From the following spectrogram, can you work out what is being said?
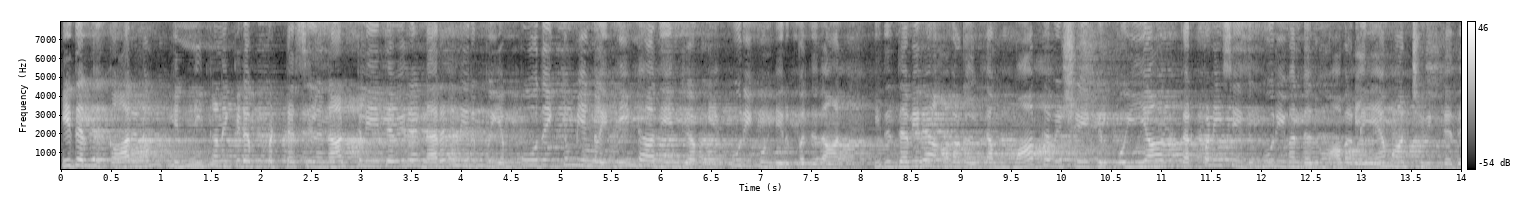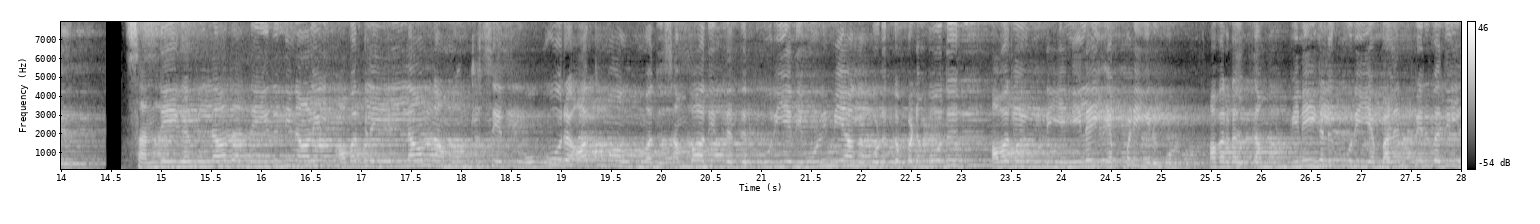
இதற்கு காரணம் எண்ணி கணக்கிடப்பட்ட சில நாட்களே தவிர நரக நெருப்பு எப்போதைக்கும் எங்களை தீண்டாது என்று அவர்கள் கூறிக்கொண்டிருப்பதுதான். இது தவிர அவர்கள் தம் மார்க்க விஷயத்தில் பொய்யாக கற்பனை செய்து கூறி வந்ததும் அவர்களை ஏமாற்றிவிட்டது. சந்தேகமில்லாத அந்த இறுதி நாளில் அவர்களை எல்லாம் நாம் ஒன்று சேர்த்து ஒவ்வொரு ஆத்மாவுக்கும் அது சம்பாதித்ததற்குரியதை முழுமையாக கொடுக்கப்படும் போது அவர்களுடைய நிலை எப்படி இருக்கும்? அவர்கள் தம் வினைகளுக்குரிய பலன் பெறுவதில்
